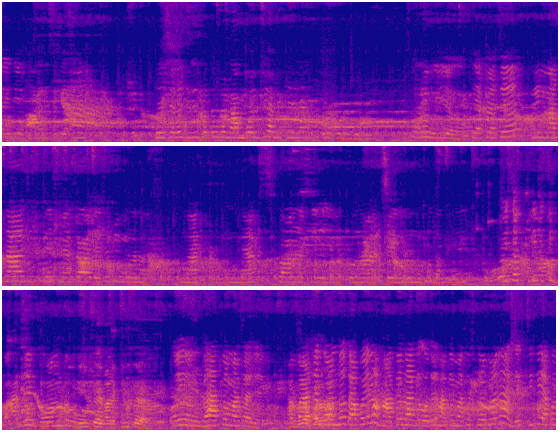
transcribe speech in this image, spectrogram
এই যে কিছু কিছু শিখেছি। ফেসিয়ালে দিদির কতগুলো নাম বলছি আমি কিনে আনব ইয়ে একটা আছে ক্রিম ফেস ম্যাসাজ এসবই মনে হয় ম্যাক্স টন নাকি আছে দেয় ওইসব ক্রিম একটু বাজে গন্ধ মানে ওই হাত মাসাজে আর বাজে গন্ধ তারপরে না হাতে লাগে ওদের হাতে মাসাজ করে করে না দেখছি কি এখন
